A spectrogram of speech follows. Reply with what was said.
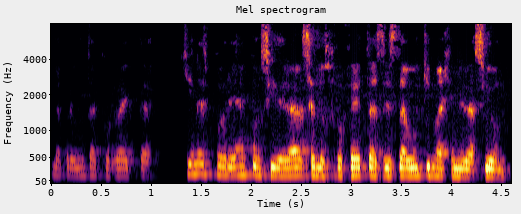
la, pregunta correcta. ¿Quiénes podrían considerarse los profetas de esta última generación?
